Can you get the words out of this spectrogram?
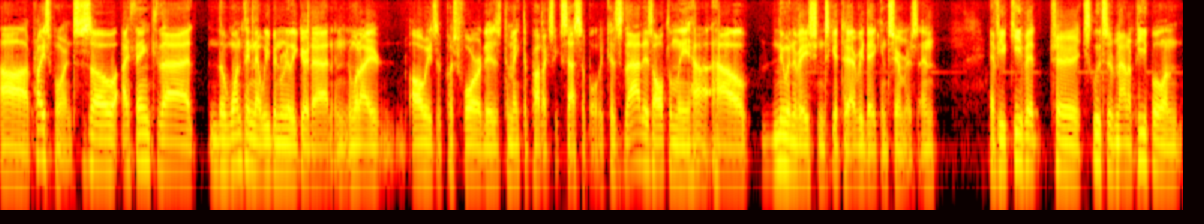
uh, price points. So I think that the one thing that we've been really good at, and what I always push forward, is to make the products accessible because that is ultimately how, how new innovations get to everyday consumers. And if you keep it to exclusive amount of people, and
